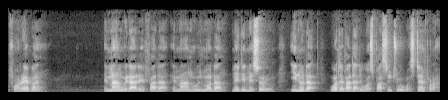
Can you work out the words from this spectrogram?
forever. A man without a father, a man whose mother made him a sorrow. He knew that whatever that he was passing through was temporal.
